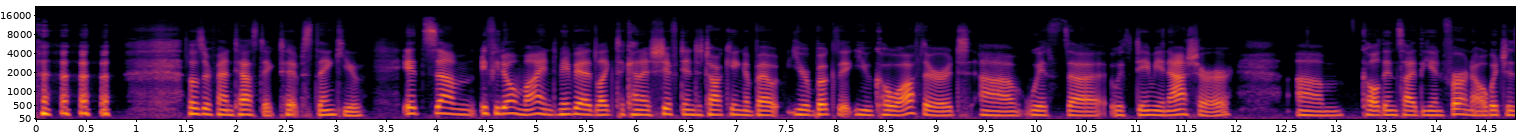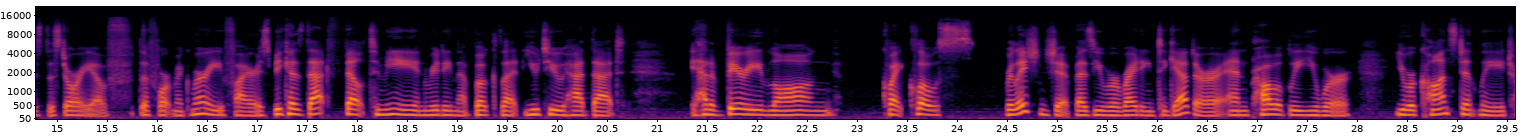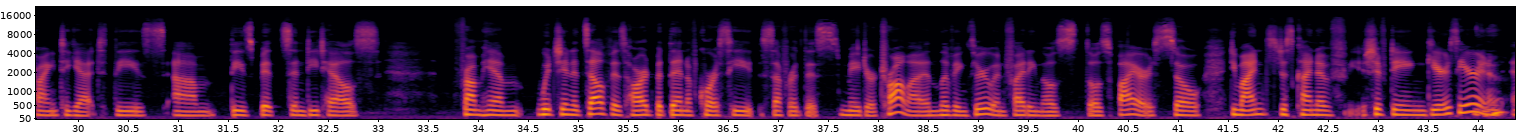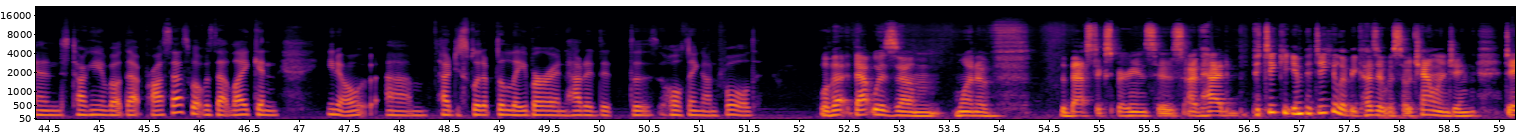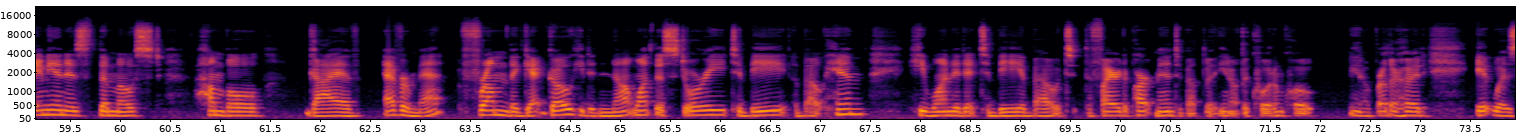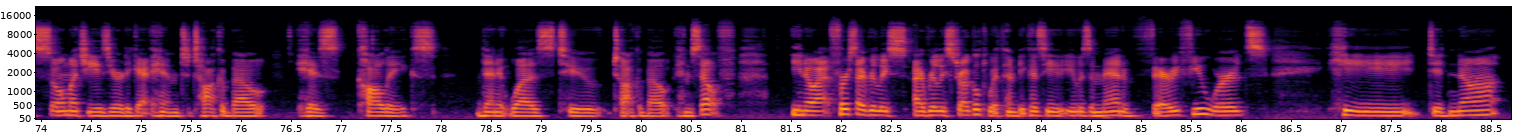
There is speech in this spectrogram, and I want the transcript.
Those are fantastic tips. Thank you. It's um if you don't mind, maybe I'd like to kind of shift into talking about your book that you co-authored uh, with uh, with Damian Asher. Um, called Inside the Inferno, which is the story of the Fort McMurray fires, because that felt to me in reading that book that you two had that had a very long, quite close relationship as you were writing together and probably you were you were constantly trying to get these um, these bits and details from him, which in itself is hard. But then, of course, he suffered this major trauma in living through and fighting those those fires. So, do you mind just kind of shifting gears here yeah. and and talking about that process? What was that like? And you know, um, how did you split up the labor, and how did it, the whole thing unfold? Well, that that was um, one of the best experiences I've had, particu- in particular because it was so challenging. Damian is the most humble guy I've ever met from the get go. He did not want this story to be about him. He wanted it to be about the fire department, about the, you know, the quote unquote, you know, brotherhood. It was so much easier to get him to talk about his colleagues than it was to talk about himself. You know, at first I really I really struggled with him because he, he was a man of very few words. He did not,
